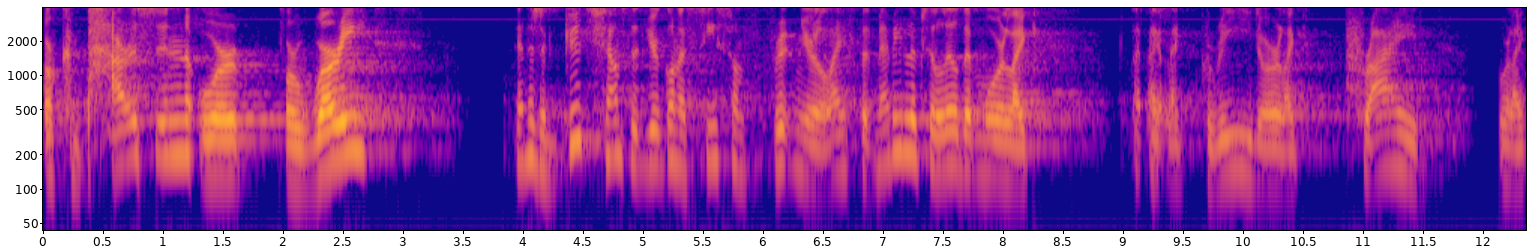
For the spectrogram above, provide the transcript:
or comparison or, or worry, then there's a good chance that you're going to see some fruit in your life that maybe looks a little bit more like, like, like greed or like pride or like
